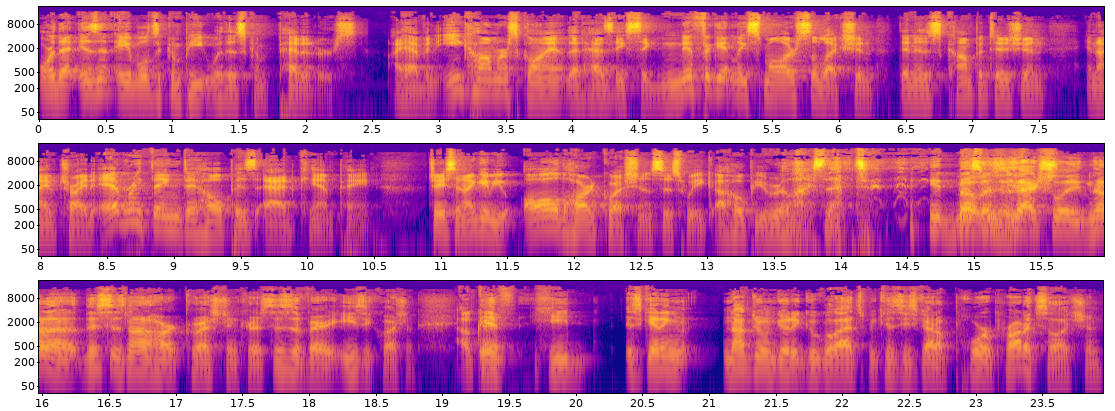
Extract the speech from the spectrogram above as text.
or that isn't able to compete with his competitors? I have an e commerce client that has a significantly smaller selection than his competition, and I have tried everything to help his ad campaign. Jason, I gave you all the hard questions this week. I hope you realize that. No, this, is yours. actually no, no. This is not a hard question, Chris. This is a very easy question. Okay. If he is getting not doing good at Google Ads because he's got a poor product selection,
